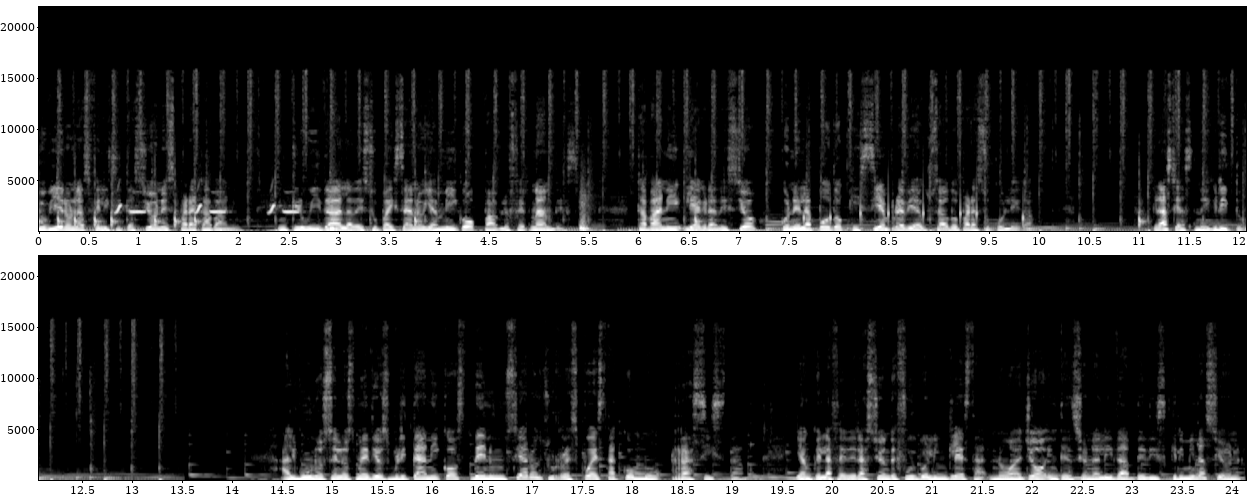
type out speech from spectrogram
llovieron las felicitaciones para Cavani, incluida la de su paisano y amigo Pablo Fernández. Cavani le agradeció con el apodo que siempre había usado para su colega. Gracias, negrito. Algunos en los medios británicos denunciaron su respuesta como racista. Y aunque la Federación de Fútbol Inglesa no halló intencionalidad de discriminación,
